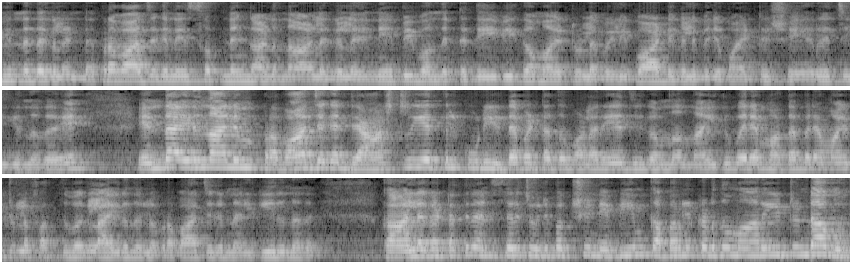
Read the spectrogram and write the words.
ഭിന്നതകളുണ്ട്. പ്രവാചകനെ സ്വപ്നം കാണുന്ന ആളുകൾ നബി വന്നിട്ട് ദൈവികമായിട്ടുള്ള വെളിപാടുകൾ ഇവരുമായിട്ട് ഷെയർ ചെയ്യുന്നത്. എന്തായിരുന്നാലും പ്രവാചകൻ രാഷ്ട്രീയത്തിൽ കൂടി ഇടപെട്ടത് വളരെയധികം നന്നായി. ഇതുവരെ മതപരമായിട്ടുള്ള ഫത്തുവകളായിരുന്നല്ലോ പ്രവാചകൻ നൽകിയിരുന്നത്. കാലഘട്ടത്തിനനുസരിച്ച് ഒരുപക്ഷെ നബിയും കബറിൽ കിടന്നു മാറിയിട്ടുണ്ടാകും.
